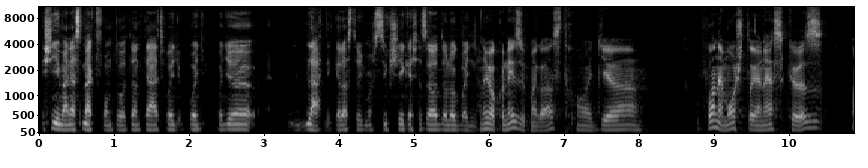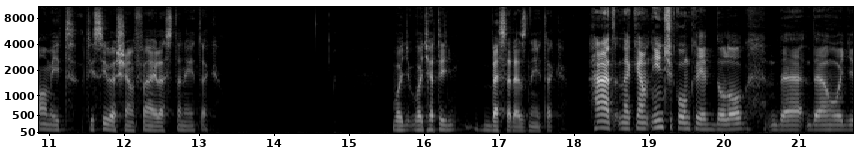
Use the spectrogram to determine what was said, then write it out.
És nyilván ezt megfontoltam, tehát, hogy, hogy, hogy látni kell azt, hogy most szükséges ez a dolog, vagy nem. Na jó, akkor nézzük meg azt, hogy van-e most olyan eszköz, amit ti szívesen fejlesztenétek? Vagy, vagy hát így beszereznétek? Hát nekem nincs konkrét dolog, de, de hogy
